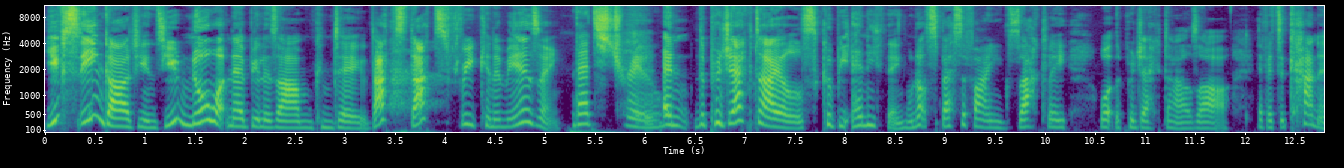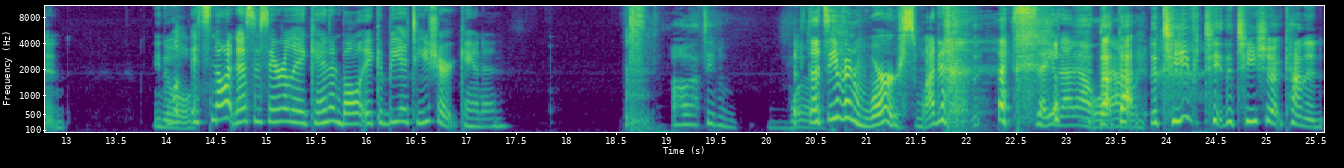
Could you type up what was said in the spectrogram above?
you've seen Guardians. You know what Nebula's arm can do. That's that's freaking amazing. That's true. And the projectiles could be anything. We're not specifying exactly what the projectiles are. If it's a cannon, you know, Well, it's not necessarily a cannonball. It could be a t-shirt cannon. oh, that's even worse. That's even worse. Why did I say that out loud? that that the t, t the t-shirt cannon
